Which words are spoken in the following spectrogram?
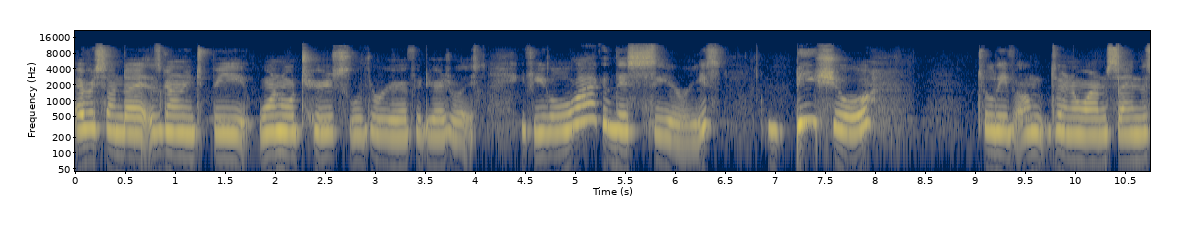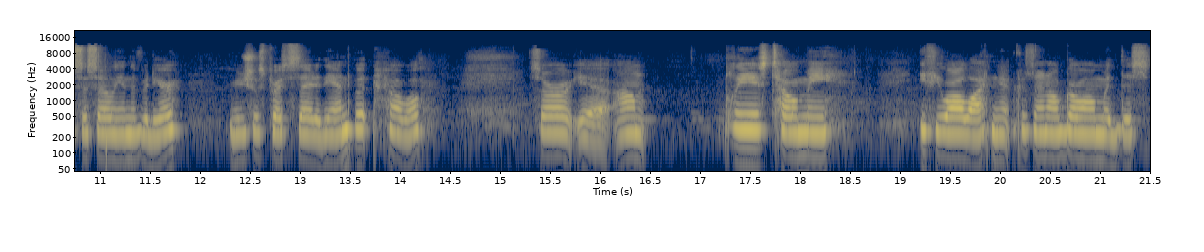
every Sunday there's going to be one or two Slither.io videos released. If you like this series, be sure to leave. I don't know why I'm saying this this early in the video. I'm usually supposed to say it at the end, but oh well. So yeah, um, please tell me if you are liking it, because then I'll go on with this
